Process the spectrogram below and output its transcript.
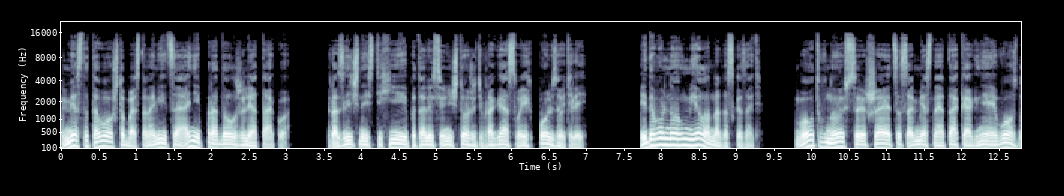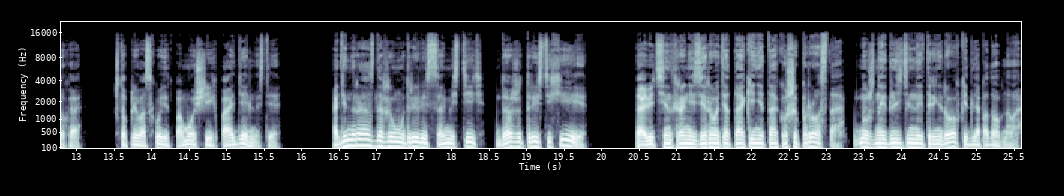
Вместо того, чтобы остановиться, они продолжили атаку. Различные стихии пытались уничтожить врага своих пользователей. И довольно умело, надо сказать. Вот вновь совершается совместная атака огня и воздуха, что превосходит по мощи их по отдельности. Один раз даже умудрились совместить даже три стихии. А ведь синхронизировать атаки не так уж и просто. Нужны длительные тренировки для подобного.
